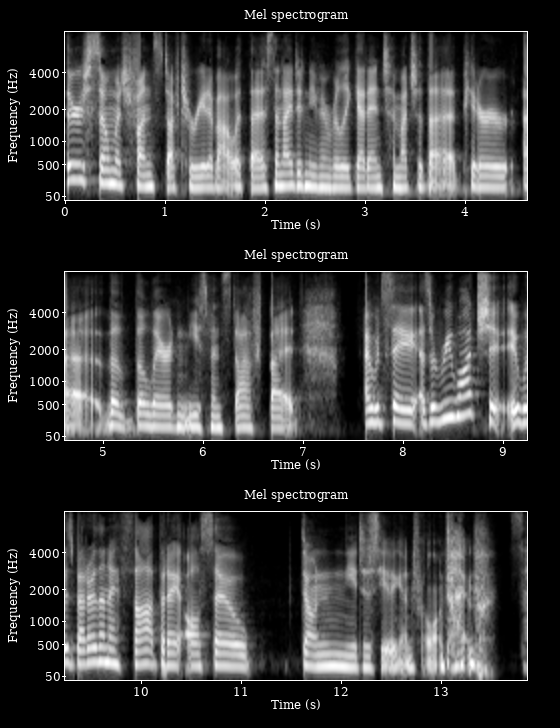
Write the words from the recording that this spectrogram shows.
There's so much fun stuff to read about with this, and I didn't even really get into much of the Peter, uh, the the Laird and Eastman stuff, but I would say as a rewatch, it, it was better than I thought, but I also don't need to see it again for a long time. So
